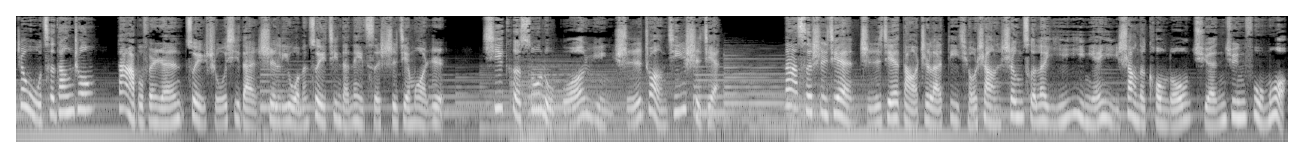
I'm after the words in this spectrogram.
这五次当中，大部分人最熟悉的是离我们最近的那次世界末日——希克苏鲁国陨石撞击事件。那次事件直接导致了地球上生存了一亿年以上的恐龙全军覆没。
